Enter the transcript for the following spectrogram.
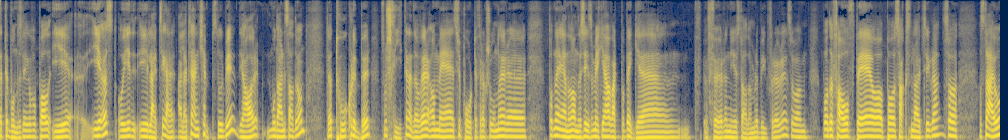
etter Bundesliga-fotball i, i øst. Og i, i Leipzig er, Leipzig er en kjempestor by. De har moderne stadion. De har to klubber som sliter nedover, og med supporterfraksjoner uh, på den ene og den andre siden som ikke har vært på begge før det nye stadion ble bygd, for øvrig. Så både VfB og på Saksen Leipzig, da. Så altså, det er jo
